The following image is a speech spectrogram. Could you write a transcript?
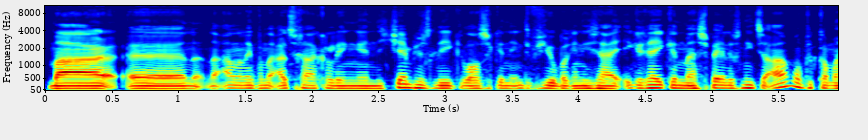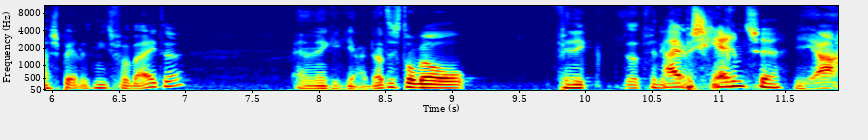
Maar eh na- naar aanleiding van de uitschakeling in de Champions League las ik een interview waarin hij zei: Ik reken mijn spelers niets aan, of ik kan mijn spelers niets verwijten. En dan denk ik, ja, dat is toch wel. Vind ik, dat vind ik. Hij echt- beschermt ze. ja,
